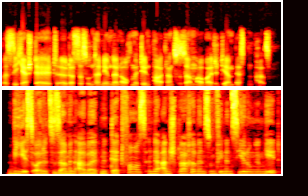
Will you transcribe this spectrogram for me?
was sicherstellt, äh, dass das Unternehmen dann auch mit den Partnern zusammenarbeitet, die am besten passen. Wie ist eure Zusammenarbeit mit Debtfonds in der Ansprache, wenn es um Finanzierungen geht?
